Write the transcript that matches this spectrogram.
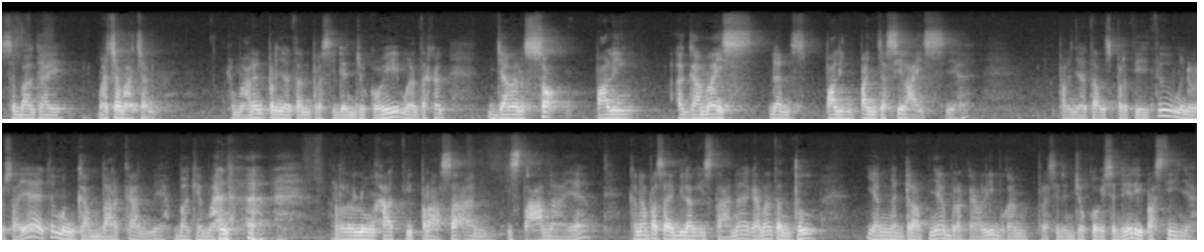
sebagai macam-macam. Kemarin pernyataan Presiden Jokowi mengatakan jangan sok paling agamais dan paling pancasilais ya pernyataan seperti itu menurut saya itu menggambarkan ya bagaimana relung hati perasaan istana ya. Kenapa saya bilang istana? Karena tentu yang ngedrapnya barangkali bukan Presiden Jokowi sendiri pastinya.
